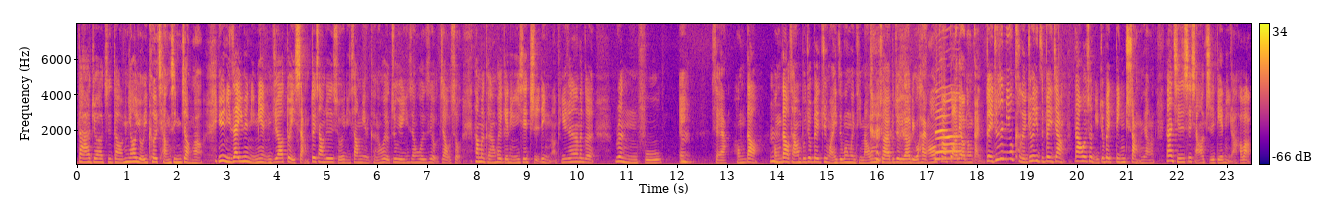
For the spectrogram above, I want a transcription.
大家就要知道你要有一颗强心脏啊，因为你在医院里面，你就要对上，对上就是所谓你上面可能会有住院医生或者是有教授，他们可能会给你一些指令嘛，比如说那个润福，哎、谁啊？红道。红道常常不就被俊婉一直问问题吗？问不出来不就要流汗，然后快要挂掉那种感觉。对，就是你有可能就会一直被这样，大家会说你就被盯上这样，但其实是想要指点你啦，好不好？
